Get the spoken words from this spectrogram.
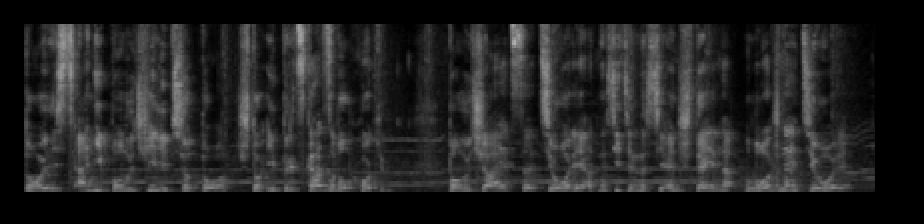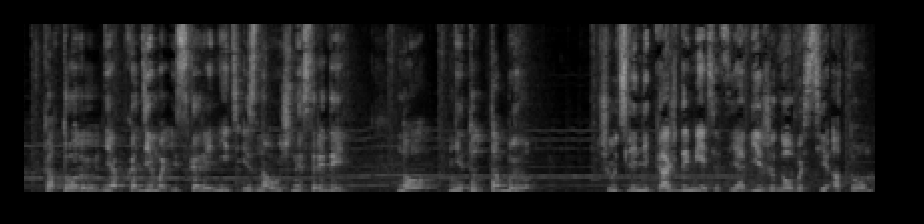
То есть они получили все то, что и предсказывал Хокинг. Получается, теория относительности Эйнштейна – ложная теория, которую необходимо искоренить из научной среды. Но не тут-то было. Чуть ли не каждый месяц я вижу новости о том,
